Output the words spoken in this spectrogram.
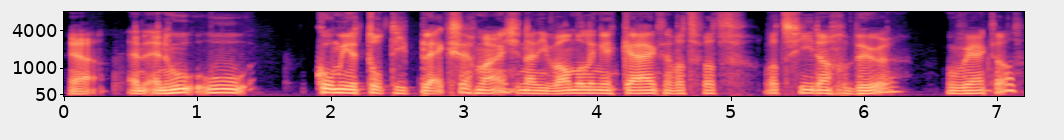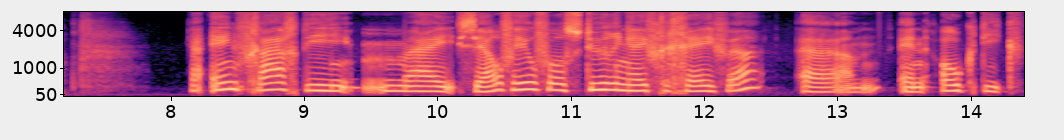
Ja, en, en hoe, hoe kom je tot die plek, zeg maar, als je naar die wandelingen kijkt en wat, wat, wat zie je dan gebeuren? Hoe werkt dat? Ja, één vraag die mij zelf heel veel sturing heeft gegeven. Um, en ook die ik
